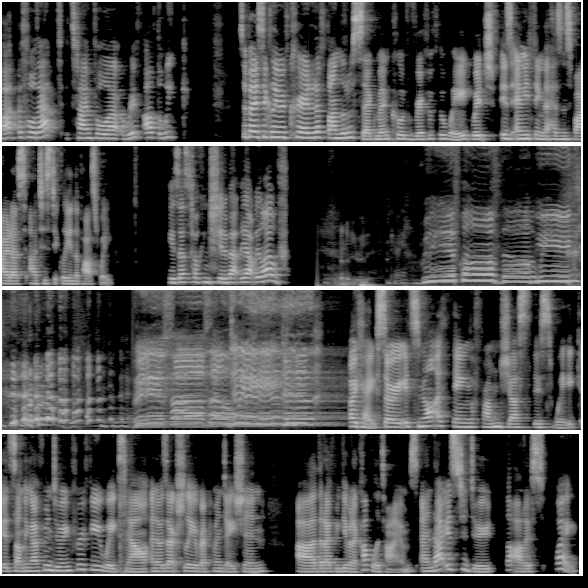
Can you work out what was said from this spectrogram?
But before that, it's time for Riff of the Week. So basically, we've created a fun little segment called Riff of the Week, which is anything that has inspired us artistically in the past week. Here's us talking shit about the art we love. Whenever you're ready. Okay. Riff of the Week. Riff of the Week. Okay, so it's not a thing from just this week. It's something I've been doing for a few weeks now, and it was actually a recommendation uh, that I've been given a couple of times, and that is to do the artist's way.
